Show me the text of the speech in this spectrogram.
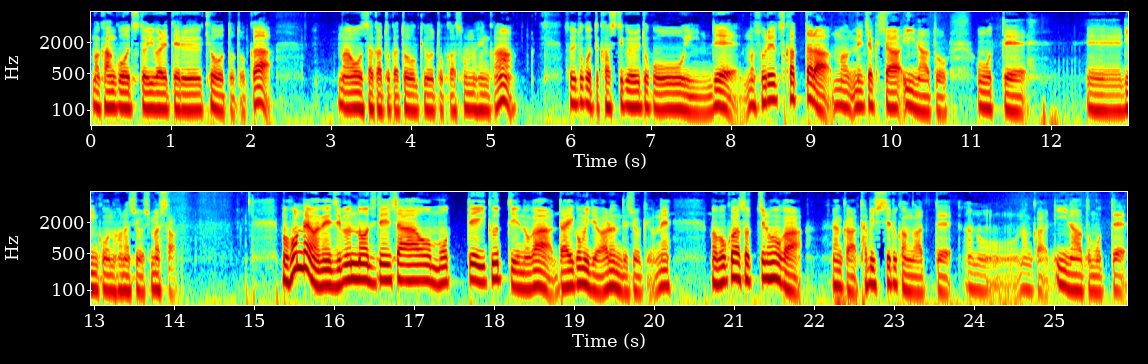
まあ、観光地と言われてる京都とか、まあ、大阪とか東京とか、その辺かな。そういうとこって貸してくれるとこ多いんで、まあ、それ使ったら、まあ、めちゃくちゃいいなと思って、えー、リンコンの話をしました。まあ、本来はね、自分の自転車を持っていくっていうのが醍醐味ではあるんでしょうけどね。まあ、僕はそっちの方が、なんか旅してる感があって、あのー、なんかいいなと思って、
